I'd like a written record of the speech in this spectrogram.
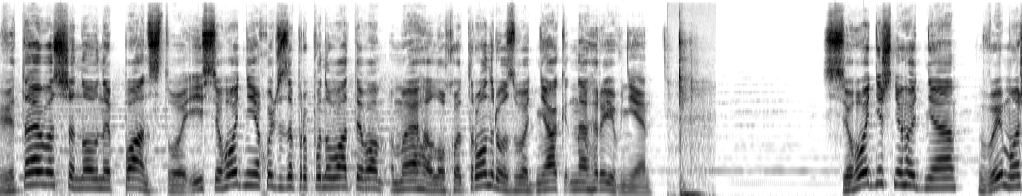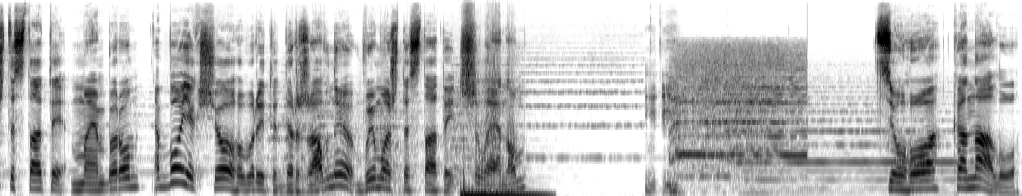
Вітаю вас, шановне панство! І сьогодні я хочу запропонувати вам мегалохотрон розводняк на гривні. З сьогоднішнього дня ви можете стати мембером, або якщо говорити державною, ви можете стати членом цього каналу.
